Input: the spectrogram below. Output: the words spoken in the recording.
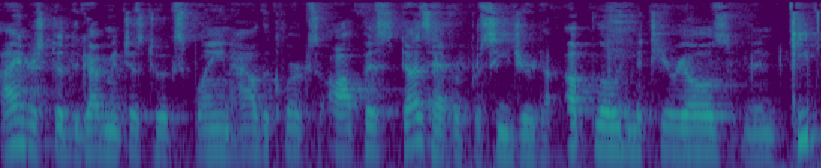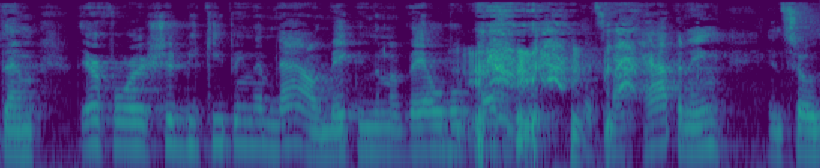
I understood the government just to explain how the clerk's office does have a procedure to upload materials and keep them, therefore it should be keeping them now and making them available. That's not happening. And so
